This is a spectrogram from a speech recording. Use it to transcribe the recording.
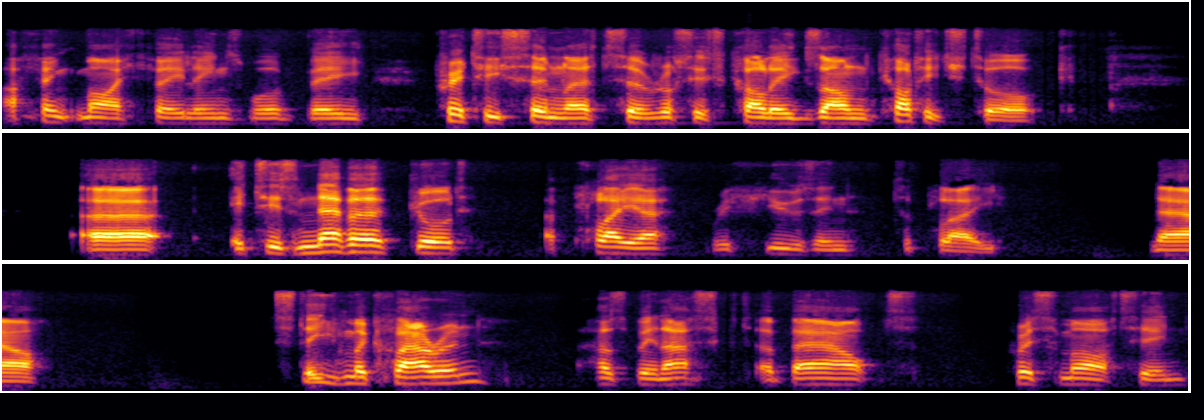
I think my feelings would be pretty similar to Russ's colleagues on Cottage Talk. Uh, it is never good a player refusing to play. Now, Steve McClaren has been asked about Chris Martin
